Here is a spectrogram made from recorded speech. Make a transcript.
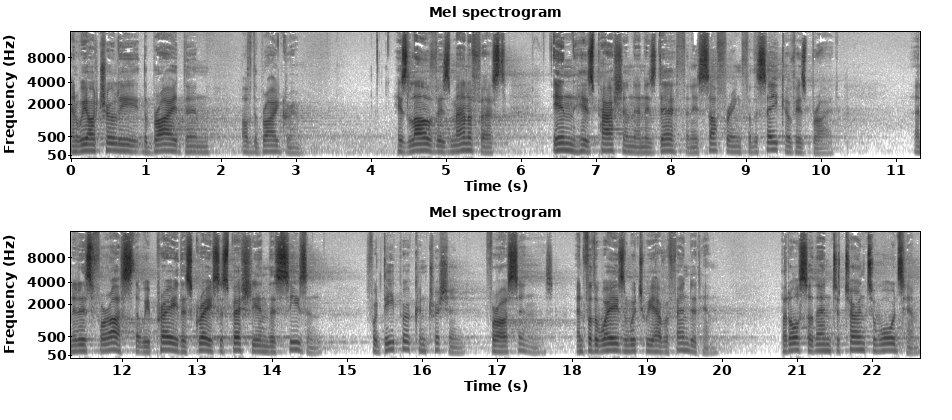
And we are truly the bride then of the bridegroom. His love is manifest in His passion and His death and His suffering for the sake of His bride. And it is for us that we pray this grace, especially in this season, for deeper contrition for our sins and for the ways in which we have offended him, but also then to turn towards him,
